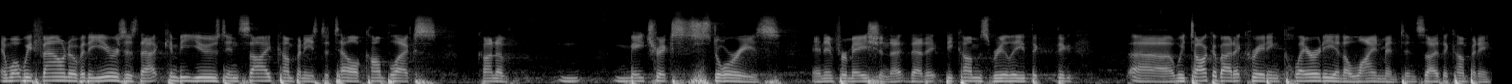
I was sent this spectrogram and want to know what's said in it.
And what we found over the years is that can be used inside companies to tell complex kind of matrix stories and information that, that it becomes really the, the uh, we talk about it creating clarity and alignment inside the company.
